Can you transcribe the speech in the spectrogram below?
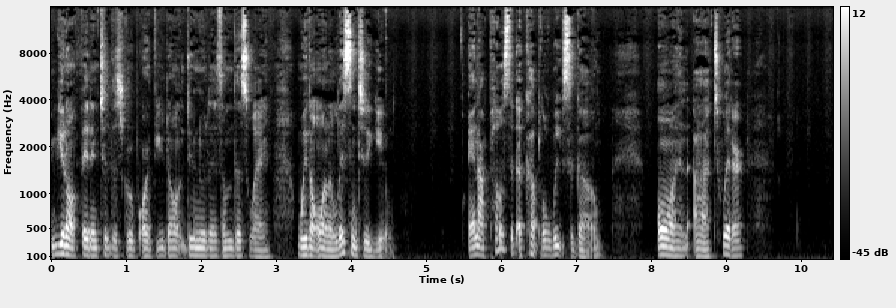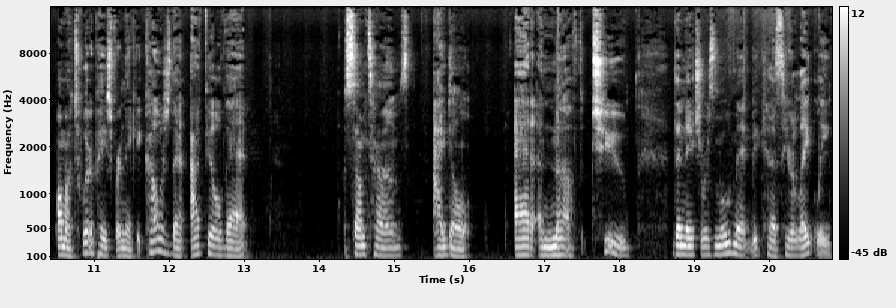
you don't fit into this group, or if you don't do nudism this way, we don't want to listen to you. and I posted a couple of weeks ago on uh, Twitter, on my Twitter page for Naked Colors, that I feel that sometimes I don't add enough to the naturist movement because here lately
